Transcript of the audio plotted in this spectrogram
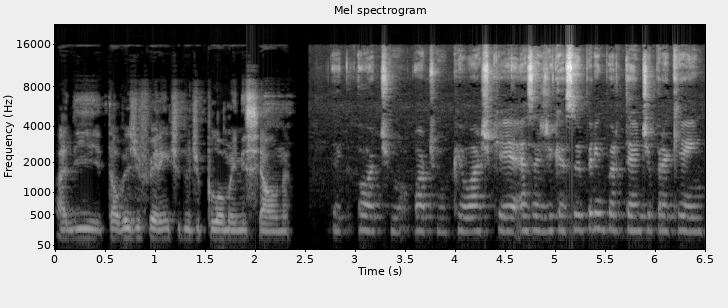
ali, talvez diferente do diploma inicial, né? Ótimo, ótimo, porque eu acho que essa dica é super importante para quem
